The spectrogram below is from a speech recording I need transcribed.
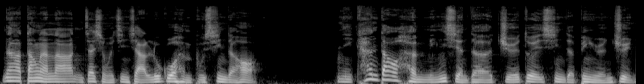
那当然啦，你在显微镜下，如果很不幸的哈。你看到很明显的绝对性的病原菌，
